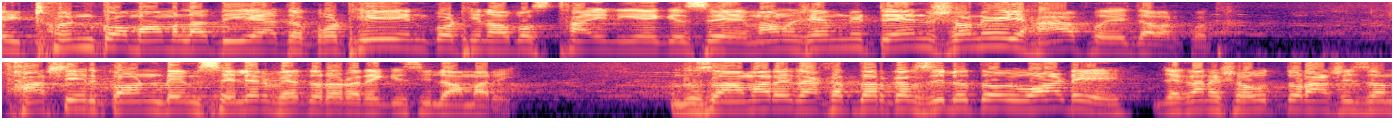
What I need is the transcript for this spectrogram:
এই ঠনকো মামলা দিয়ে এত কঠিন কঠিন অবস্থায় নিয়ে গেছে, মানুষ এমনি টেনশনে হাফ হয়ে যাওয়ার কথা। ফাঁসির কন্ডেম সেলের ভেতরে ওরা রেখেছিল আমারে। অথচ আমারে রাখার দরকার ছিল তো ওই ওয়ার্ডে, যেখানে সত্তর আশি জন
